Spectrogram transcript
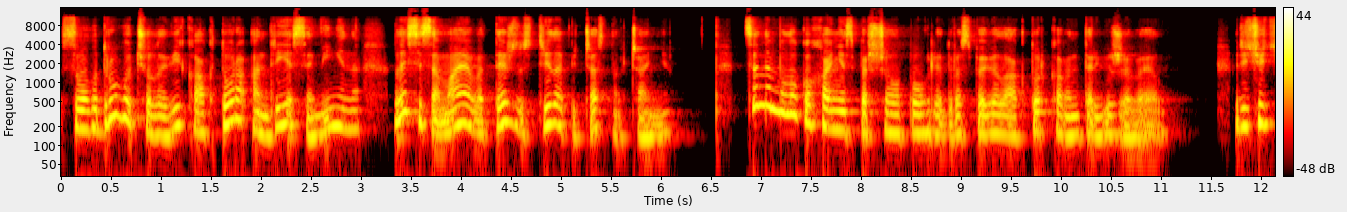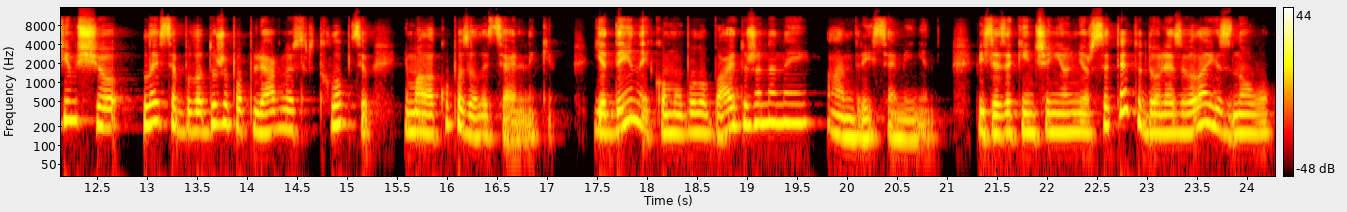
Свого другого чоловіка, актора Андрія Самініна, Лесі Самаєва теж зустріла під час навчання. Це не було кохання з першого погляду, розповіла акторка в інтерв'ю ЖВЛ. Річ у тім, що Леся була дуже популярною серед хлопців і мала купу залицяльників. Єдиний, кому було байдуже на неї, Андрій Самінін. Після закінчення університету доля звела їх знову,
